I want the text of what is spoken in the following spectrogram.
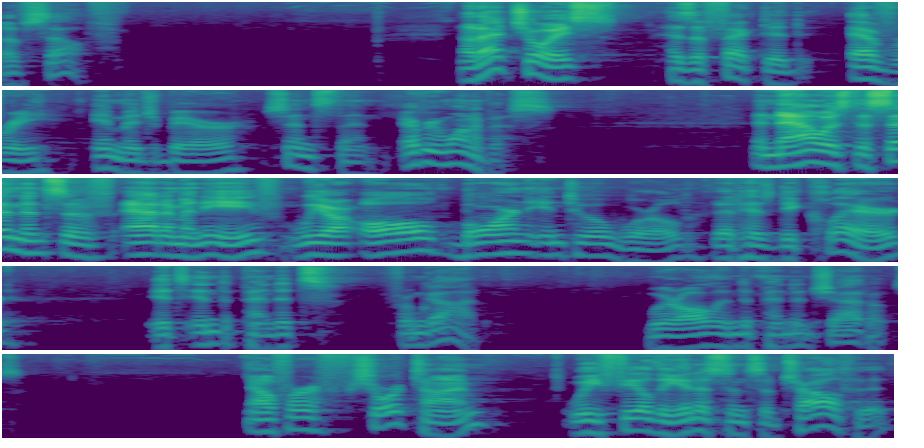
of self. Now, that choice has affected every image bearer since then, every one of us. And now, as descendants of Adam and Eve, we are all born into a world that has declared its independence from God. We're all independent shadows. Now, for a short time, we feel the innocence of childhood,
